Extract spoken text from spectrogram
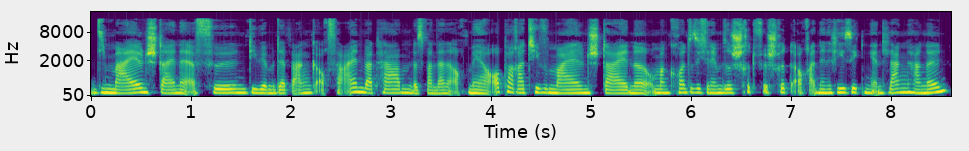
die Meilensteine erfüllen, die wir mit der Bank auch vereinbart haben. Das waren dann auch mehr operative Meilensteine und man konnte sich dann eben so Schritt für Schritt auch an den Risiken entlanghangeln,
